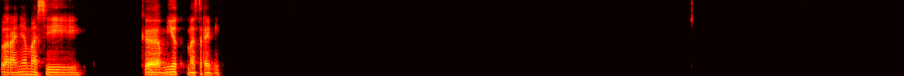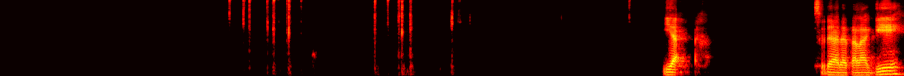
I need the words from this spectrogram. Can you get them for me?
Suaranya masih ke mute, Mas Remi. Iya. Sudah data lagi.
